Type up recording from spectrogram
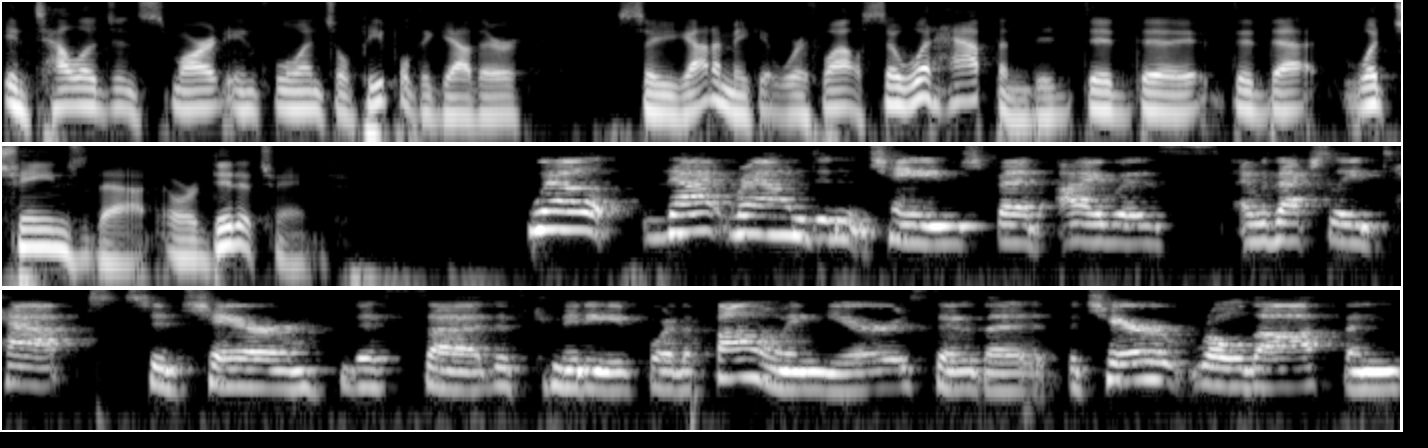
intelligent, smart, influential people together. So you got to make it worthwhile. So what happened? Did did the did that what changed that or did it change? Well, that round didn't change, but I was I was actually tapped to chair this uh, this committee for the following year. So the the chair rolled off and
